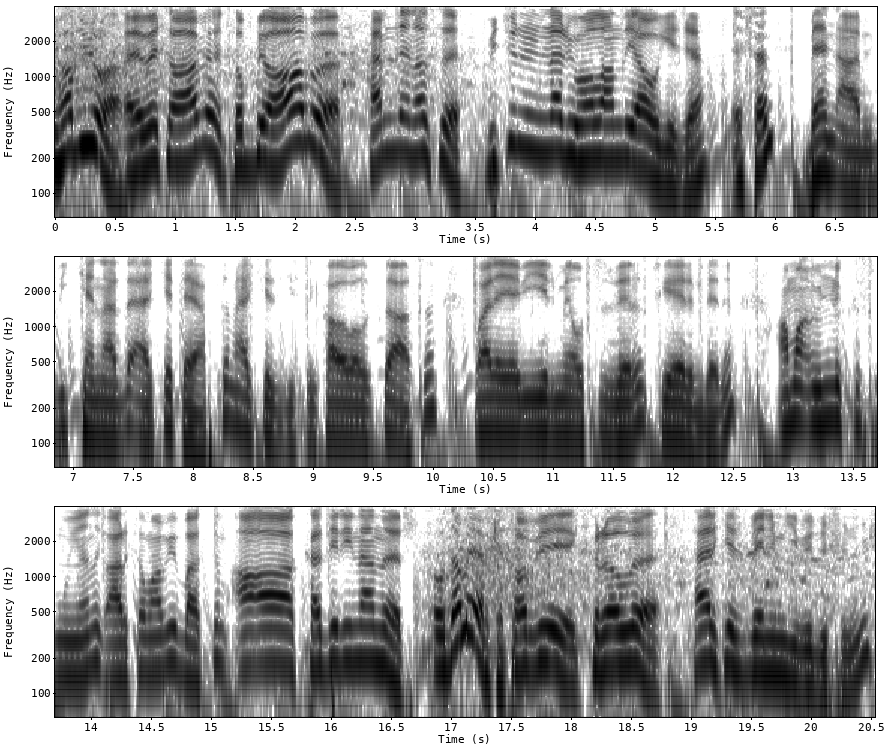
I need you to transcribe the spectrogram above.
Yuha diyorlar. Evet abi tabii abi. Hem de nasıl? Bütün ünlüler yuhalandı ya o gece. E sen? Ben abi bir kenarda erkete yaptım. Herkes gitsin kalabalık dağılsın. Valeye bir 20-30 verir tüyerim dedim. Ama ünlü kısmı uyanık arkama bir baktım. Aa Kadir inanır. O da mı erkek? Tabii kralı. Herkes benim gibi düşünmüş.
